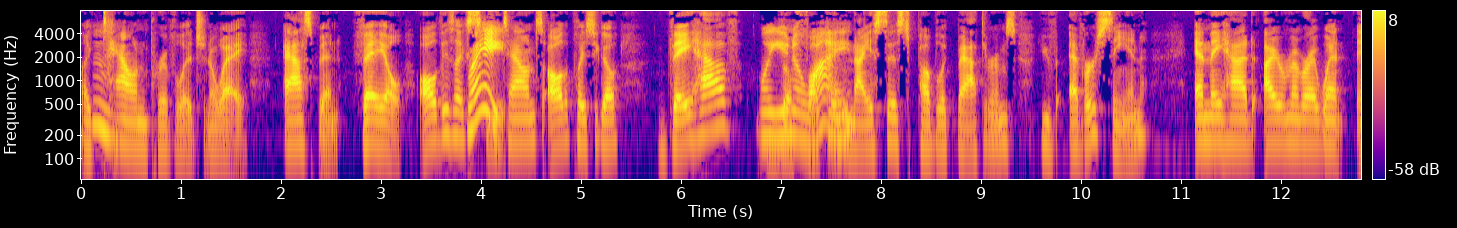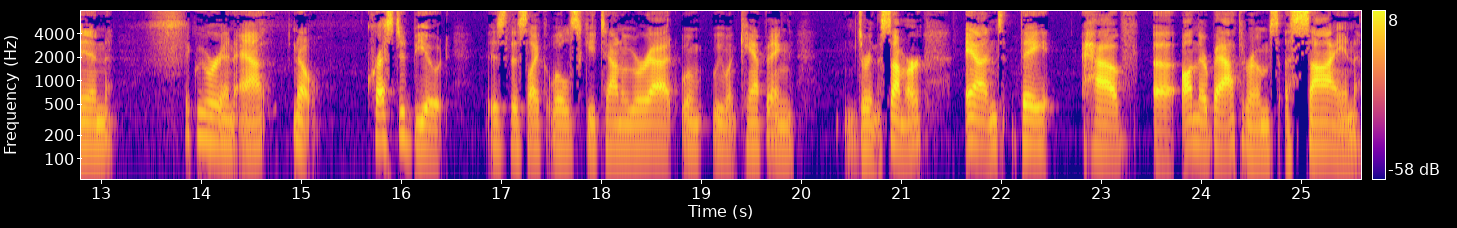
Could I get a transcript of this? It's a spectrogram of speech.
like Hmm. town privilege in a way. Aspen, Vail, all these like ski towns, all the places you go. They have Well, you the know fucking why. nicest public bathrooms you've ever seen. And they had I remember I went in I think we were in at no, Crested Butte is this like little ski town we were at when we went camping during the summer, and they have uh, on their bathrooms a sign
